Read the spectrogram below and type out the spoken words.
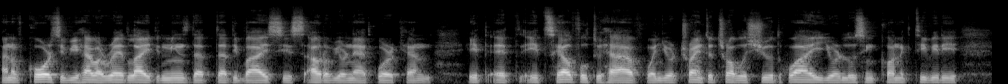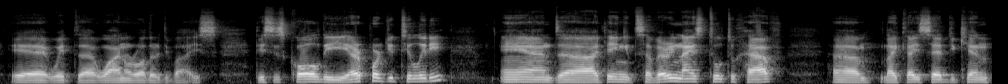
And of course if you have a red light it means that that device is out of your network and it, it it's helpful to have when you're trying to troubleshoot why you're losing connectivity uh, with uh, one or other device. This is called the airport utility and uh, I think it's a very nice tool to have. Um, like I said you can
